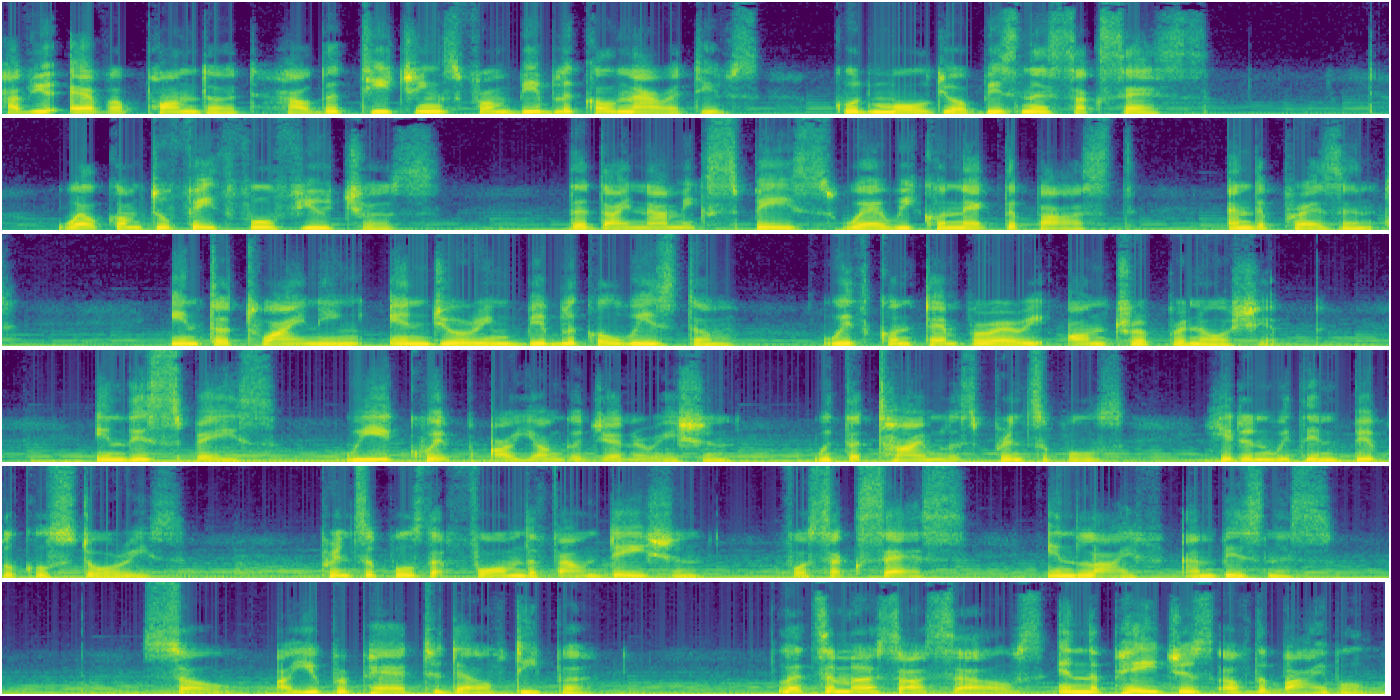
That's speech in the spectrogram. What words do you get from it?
Have you ever pondered how the teachings from biblical narratives could mold your business success? Welcome to Faithful Futures, the dynamic space where we connect the past and the present, intertwining enduring biblical wisdom with contemporary entrepreneurship. In this space, we equip our younger generation with the timeless principles hidden within biblical stories, principles that form the foundation for success in life and business. So, are you prepared to delve deeper? Let's immerse ourselves in the pages of the Bible,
